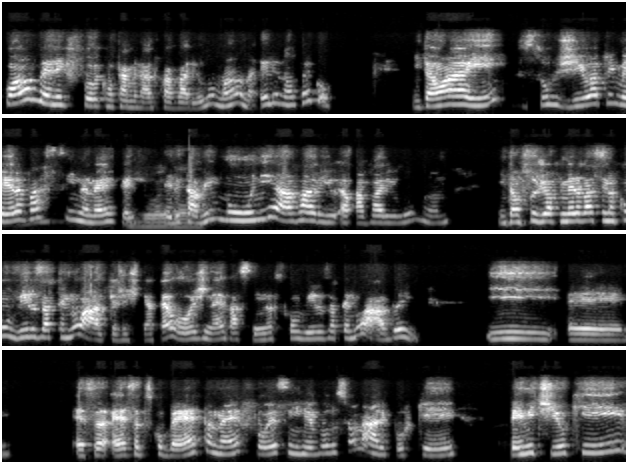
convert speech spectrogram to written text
quando ele foi contaminado com a varíola humana, ele não pegou. Então aí surgiu a primeira vacina, né? Ele estava imune à varíola, à varíola humana. Então surgiu a primeira vacina com vírus atenuado, que a gente tem até hoje, né? Vacinas com vírus atenuado aí. E é, essa, essa descoberta, né, foi assim revolucionária, porque permitiu que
